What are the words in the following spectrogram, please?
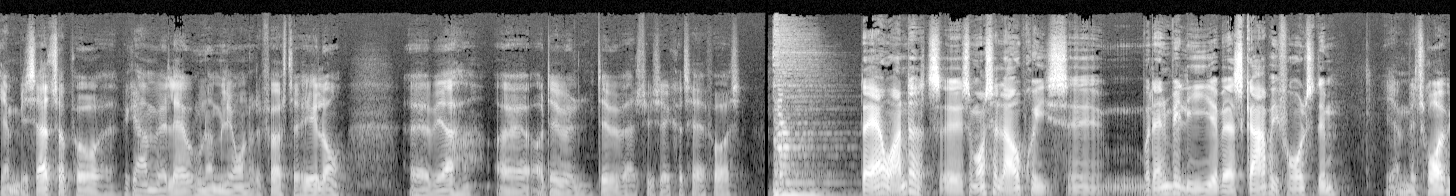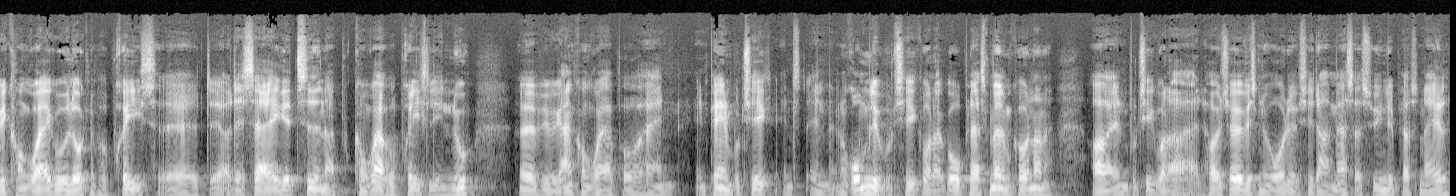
Jamen, vi satser på, at vi gerne vil lave 100 millioner det første hele år, øh, vi er her. Øh, og det vil, det vil være et succeskriterie for os. Der er jo andre, øh, som også er lavpris. Øh, hvordan vil I være skarpe i forhold til dem? Jamen, jeg tror, at vi konkurrerer ikke udelukkende på pris, øh, og det er især ikke tiden at konkurrere på pris lige nu. Vi vil gerne konkurrere på at have en, en pæn butik, en, en, en rummelig butik, hvor der er god plads mellem kunderne, og en butik, hvor der er et højt serviceniveau, det vil sige, at der er masser af synligt personale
